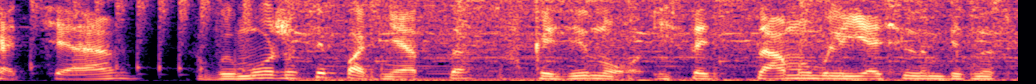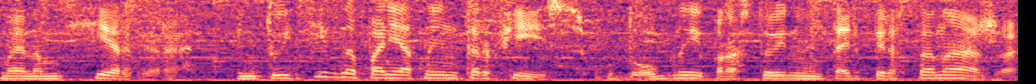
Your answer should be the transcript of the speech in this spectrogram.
Хотя вы можете подняться в казино и стать самым влиятельным бизнесменом сервера. Интуитивно понятный интерфейс, удобный и простой инвентарь персонажа,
